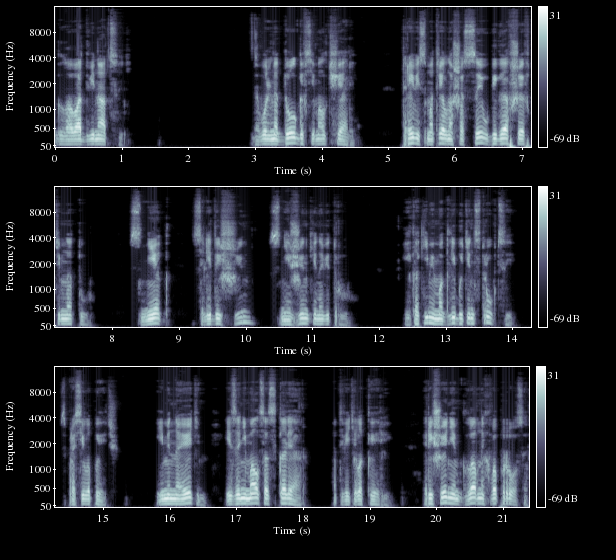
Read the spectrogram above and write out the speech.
Глава 12 Довольно долго все молчали. Тревис смотрел на шоссе, убегавшее в темноту. Снег, следы шин, снежинки на ветру. «И какими могли быть инструкции?» — спросила Пейдж. «Именно этим и занимался Скаляр», — ответила Кэрри. «Решением главных вопросов.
